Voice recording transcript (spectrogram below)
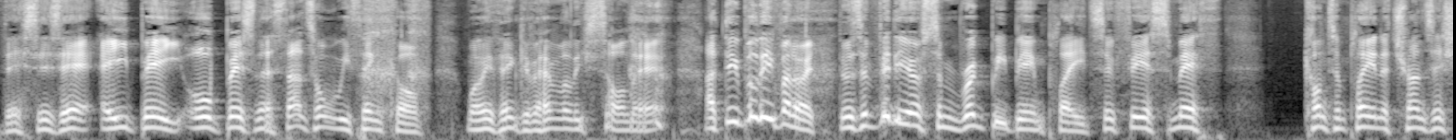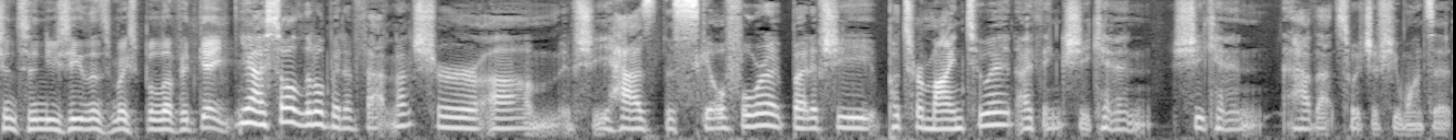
This is it. AB, all business. That's what we think of when we think of Emily Sonnett. I do believe, by the way, there was a video of some rugby being played. Sophia Smith contemplating a transition to New Zealand's most beloved game. Yeah, I saw a little bit of that. Not sure um, if she has the skill for it, but if she puts her mind to it, I think she can. She can have that switch if she wants it.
